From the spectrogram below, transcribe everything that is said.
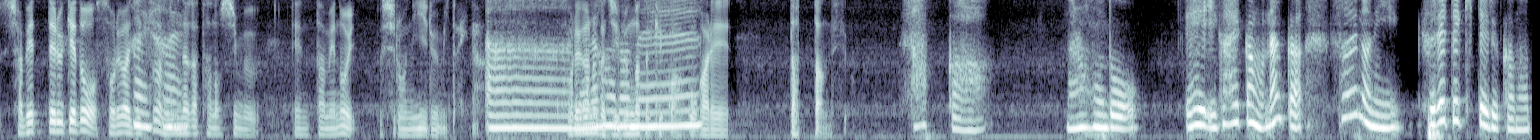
喋ってるけどそれは実はみんなが楽しむエンタメの後ろにいるみたいな、あーこれがなんか自分の中で結構れ憧れだったんですよ。そっか。なるほどえ意外かも。なんかそういうのに触れてきてるかなっ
